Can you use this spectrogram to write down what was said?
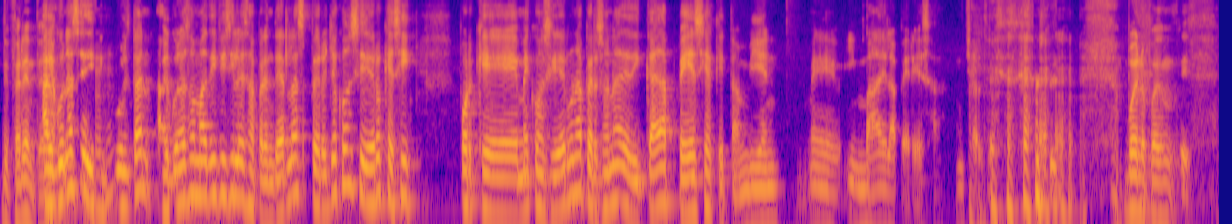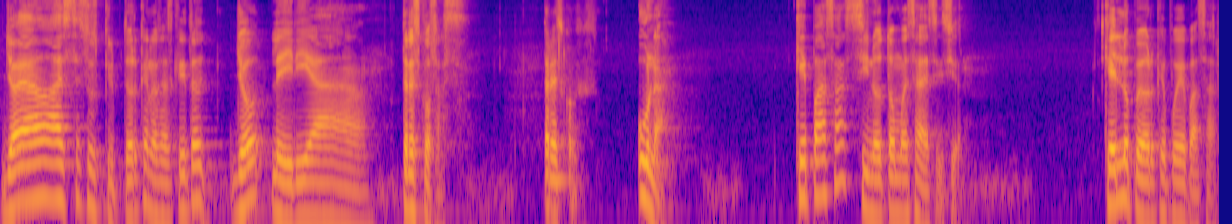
diferente. Algunas se dificultan, algunas son más difíciles aprenderlas, pero yo considero que sí, porque me considero una persona dedicada pese a que también me invade la pereza muchas veces. bueno, pues yo a este suscriptor que nos ha escrito, yo le diría tres cosas. Tres cosas. Una, ¿qué pasa si no tomo esa decisión? ¿Qué es lo peor que puede pasar?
